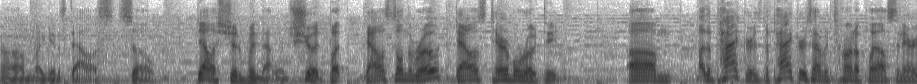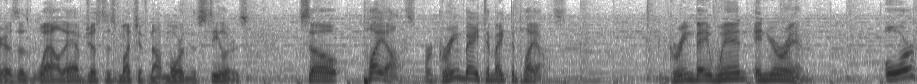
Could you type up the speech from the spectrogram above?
um, against Dallas. So Dallas should win that one. Should, but Dallas is on the road. Dallas terrible road team. Um, uh, the Packers. The Packers have a ton of playoff scenarios as well. They have just as much, if not more, than the Steelers. So playoffs for Green Bay to make the playoffs. Green Bay win and you're in, or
